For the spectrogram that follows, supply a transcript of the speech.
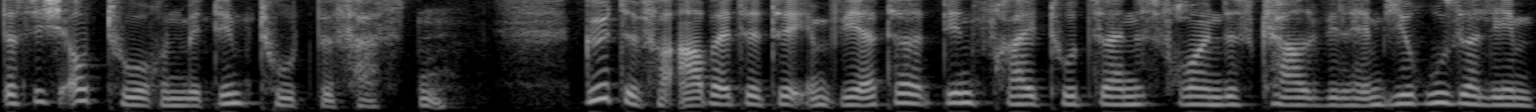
dass sich Autoren mit dem Tod befassten. Goethe verarbeitete im Werther den Freitod seines Freundes Karl Wilhelm Jerusalem.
